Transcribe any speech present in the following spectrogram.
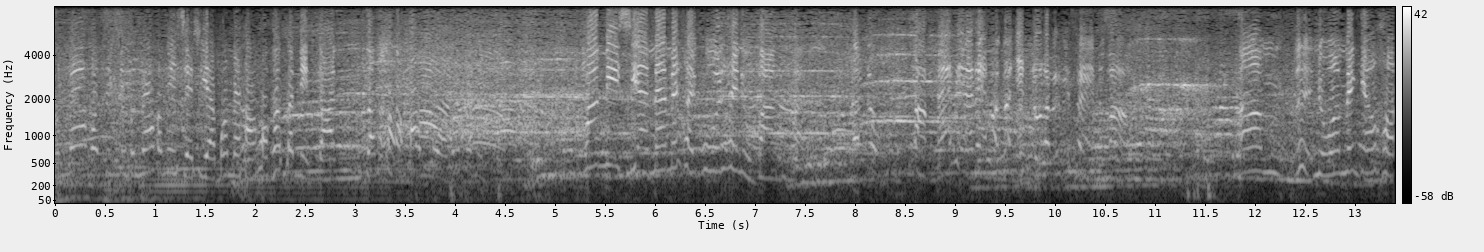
คุณแม่เขาจริงๆคุณแม่เขามีเชียร์เชียร์บ้างไหมคะเขาก็สนิทกันทั้งสองครอบครัวถ้ามีเชียร์แม่ไม่เคยพูดให้หนูฟังค่ะ แล้วหนูถามแม่พี่ณเดชน์เขาจะเอ็นดูเราเป็นพิเศษหรือเปล่า เอิ่มหนูว่าแม่แก้วเขา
